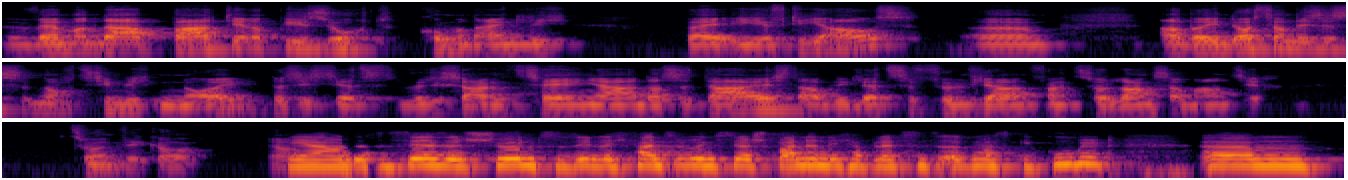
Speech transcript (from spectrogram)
Wenn man da Paartherapie sucht, kommt man eigentlich bei EFT aus. Ähm, aber in Deutschland ist es noch ziemlich neu. Das ist jetzt, würde ich sagen, zehn Jahre, dass es da ist. Aber die letzten fünf Jahre fängt so langsam an, sich zu entwickeln. Ja. ja, und das ist sehr, sehr schön zu sehen. Ich fand es übrigens sehr spannend. Ich habe letztens irgendwas gegoogelt. Ähm,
